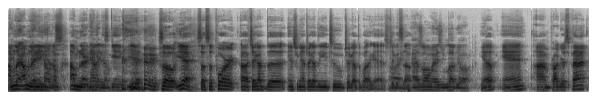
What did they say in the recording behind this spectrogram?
I'm learning. I'm learning. I'm, notice. I'm learning Now this know. game. Yeah. so yeah. So support. Uh, check out the Instagram. Check out the YouTube. Check out the podcast. Check All us right. out. As always, we love y'all. Yep. And I'm Progress Pat.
